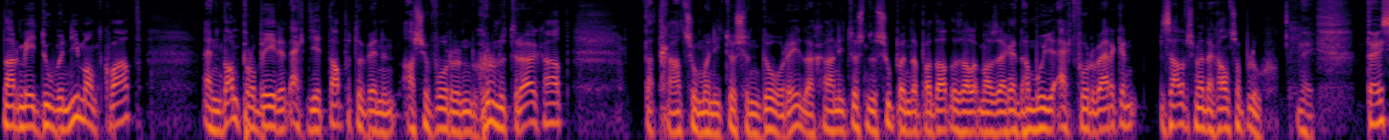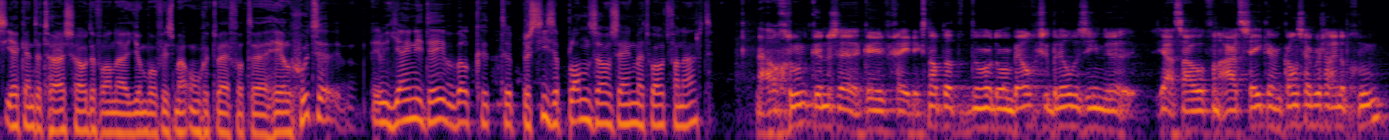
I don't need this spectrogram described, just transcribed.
daarmee doen we niemand kwaad. En dan proberen echt die etappe te winnen. Als je voor een groene trui gaat, dat gaat zomaar niet tussendoor. Hè. Dat gaat niet tussen de soep en de pataten, zal ik maar zeggen. Daar moet je echt voor werken, zelfs met een ganse ploeg. Nee. Thijs, jij kent het huishouden van uh, Jumbo-Visma ongetwijfeld uh, heel goed. Uh, jij een idee welk het precieze plan zou zijn met Wout van Aert? Nou, groen kunnen ze, kun je vergeten. Ik snap dat door, door een Belgische bril te zien... ja, zou Van Aert zeker een kanshebber zijn op groen.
